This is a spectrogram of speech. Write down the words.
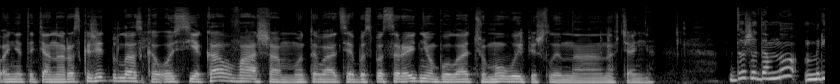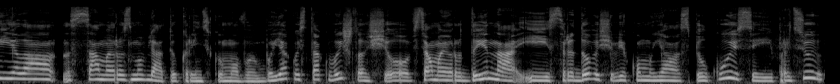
Пані Тетяно, розкажіть, будь ласка, ось яка ваша мотивація безпосередньо була, чому ви пішли на навчання? Дуже давно мріяла саме розмовляти українською мовою, бо якось так вийшло, що вся моя родина і середовище, в якому я спілкуюся і працюю,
